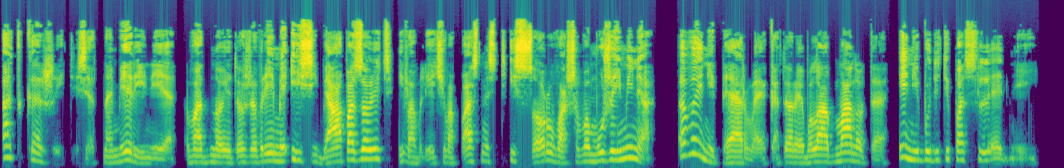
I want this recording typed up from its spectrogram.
откажитесь от намерения в одно и то же время и себя опозорить, и вовлечь в опасность и ссору вашего мужа и меня. Вы не первая, которая была обманута, и не будете последней.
